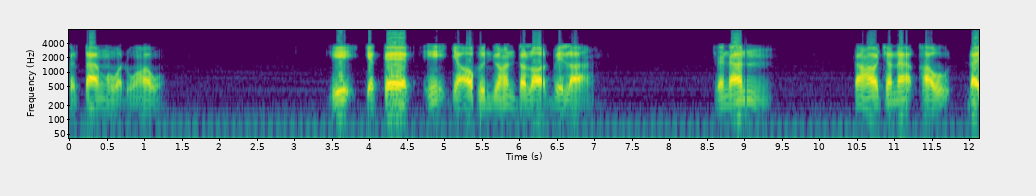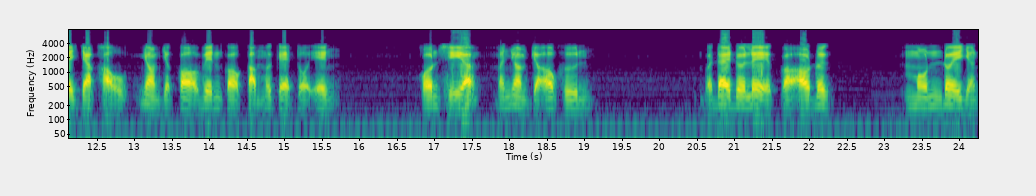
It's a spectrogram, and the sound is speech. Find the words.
กันต่างหัวหัวเฮาฮิจะแก้ฮิจะเอาคืนอยู่หันตลอดเวลา ฉะนั้นถ้าเขาชนะเขาได้จากเขาย่อมจะก่อเว้นก่อกรรมเมื่อแก่ตัวเอง คนเสียมันย่อมจะเอาคืนมาได้ด้วยเลขก็เอาด้วยมนด้วยอย่าง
